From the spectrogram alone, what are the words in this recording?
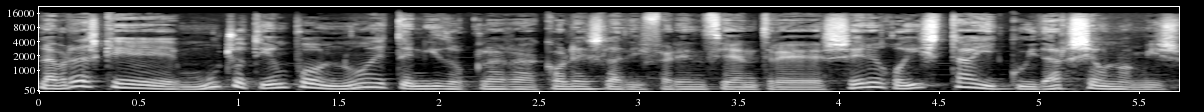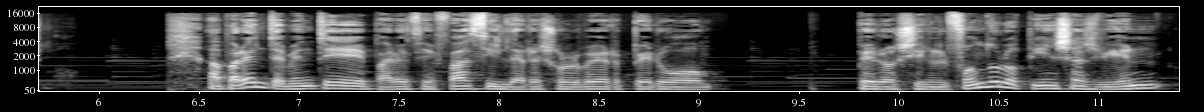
La verdad es que mucho tiempo no he tenido clara cuál es la diferencia entre ser egoísta y cuidarse a uno mismo. Aparentemente parece fácil de resolver, pero pero si en el fondo lo piensas bien,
